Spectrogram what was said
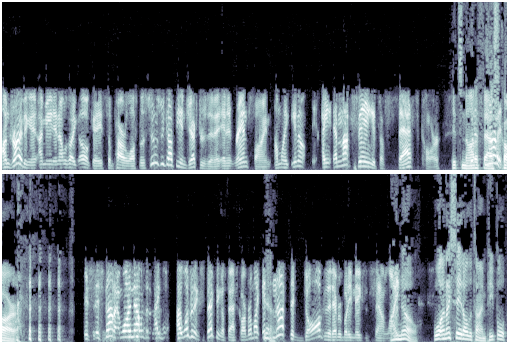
I'm driving it. I mean, and I was like, oh, okay, some power loss, but as soon as we got the injectors in it and it ran fine, I'm like, you know, I, I'm not saying it's a fast car. It's not a it's fast not a- car. It's it's not. Well, and that was I. I wasn't expecting a fast car, but I'm like, it's Yeah. not the dog that everybody makes it sound like. I know. Well, and I say it all the time. People,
